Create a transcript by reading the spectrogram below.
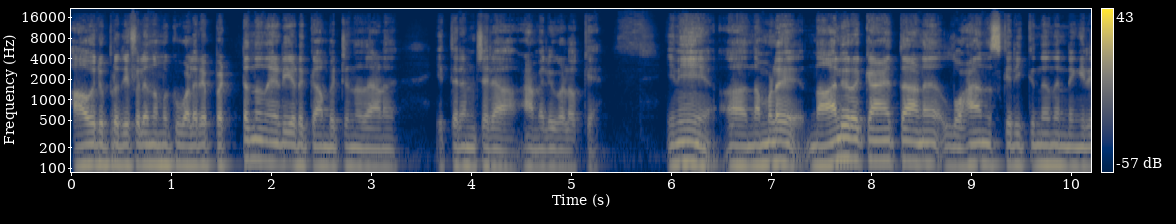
ആ ഒരു പ്രതിഫലം നമുക്ക് വളരെ പെട്ടെന്ന് നേടിയെടുക്കാൻ പറ്റുന്നതാണ് ഇത്തരം ചില അമലുകളൊക്കെ. ഇനി നമ്മൾ നാല് റക്കായത്താണ് ലുഹ നിസ്കരിക്കുന്നതെന്നുണ്ടെങ്കിൽ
